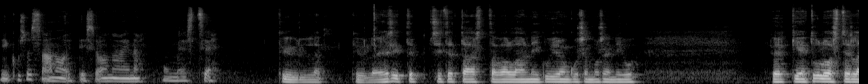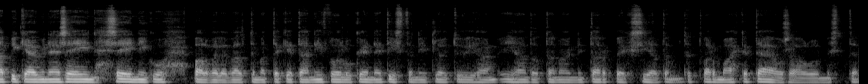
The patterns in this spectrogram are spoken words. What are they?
niin kuin sä sanoit, niin se on aina mun mielestä se. Kyllä, kyllä. Ja sitten, sitten taas tavallaan niin kuin jonkun semmoisen niin kuin pelkkien tulosten läpikäyminen, se ei, se ei niinku palvele välttämättä ketään. Niitä voi lukea netistä, niitä löytyy ihan, ihan tota noin, niin tarpeeksi sieltä, mutta varmaan ehkä tämä osa-alue, mistä,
